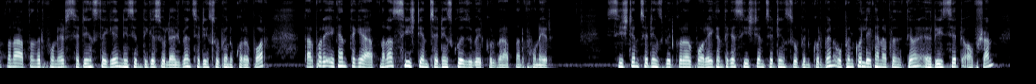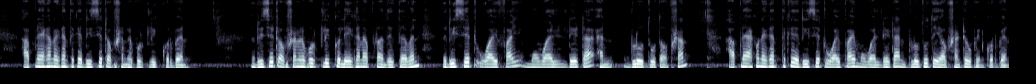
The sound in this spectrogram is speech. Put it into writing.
আপনারা আপনাদের ফোনের সেটিংস থেকে নিচের দিকে চলে আসবেন সেটিংস ওপেন করার পর। তারপরে এখান থেকে আপনারা সিস্টেম সেটিংস খুঁজে বের করবেন আপনার ফোনের। সিস্টেম সেটিংস বের করার পরে এখান থেকে সিস্টেম সেটিংস ওপেন করবেন। ওপেন করলে এখানে আপনার দেখতে পাবেন রিসেট অপশান আপনি এখন এখান থেকে রিসেট অপশানের উপর ক্লিক করবেন। রিসেট অপশানের উপর ক্লিক করলে এখানে আপনারা দেখতে পাবেন reset wifi mobile data and Bluetooth option আপনি এখন এখান থেকে reset wifi mobile data and Bluetooth এই অপশানটি ওপেন করবেন।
